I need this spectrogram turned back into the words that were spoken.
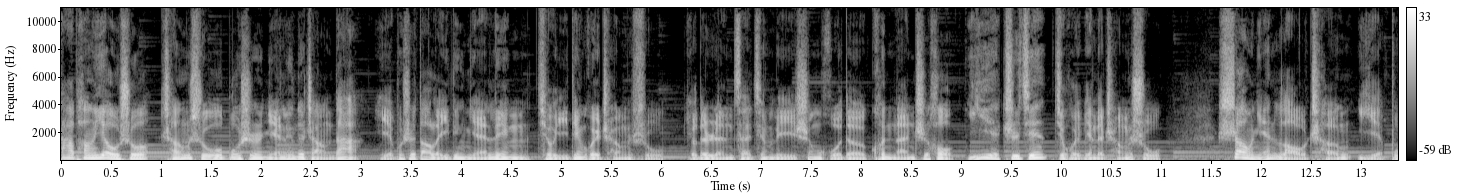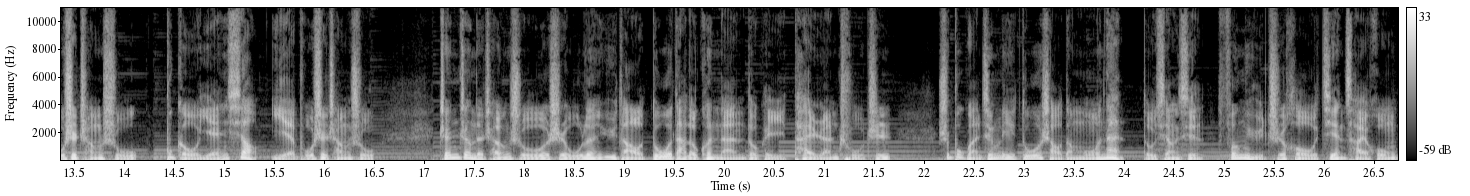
大胖又说：“成熟不是年龄的长大，也不是到了一定年龄就一定会成熟。有的人在经历生活的困难之后，一夜之间就会变得成熟。少年老成也不是成熟，不苟言笑也不是成熟。真正的成熟是无论遇到多大的困难都可以泰然处之，是不管经历多少的磨难都相信风雨之后见彩虹。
